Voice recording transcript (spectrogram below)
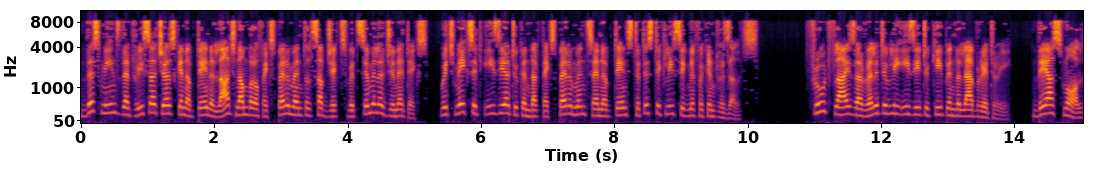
This means that researchers can obtain a large number of experimental subjects with similar genetics, which makes it easier to conduct experiments and obtain statistically significant results. Fruit flies are relatively easy to keep in the laboratory. They are small,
